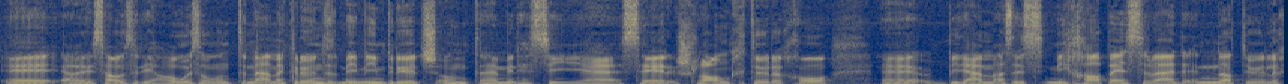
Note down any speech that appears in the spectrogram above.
Äh, also ich habe auch ein Unternehmen gegründet mit meinem Bruder und äh, wir sind äh, sehr schlank durchgekommen. Äh, bei dem, also es, man kann besser werden, natürlich,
